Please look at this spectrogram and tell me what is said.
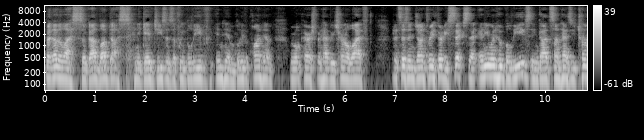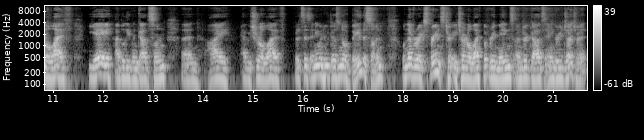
But nonetheless, so God loved us and he gave Jesus. If we believe in him, believe upon him, we won't perish but have eternal life. But it says in John 3:36 that anyone who believes in God's Son has eternal life. Yea, I believe in God's Son and I have eternal life. But it says anyone who doesn't obey the Son will never experience eternal life but remains under God's angry judgment.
